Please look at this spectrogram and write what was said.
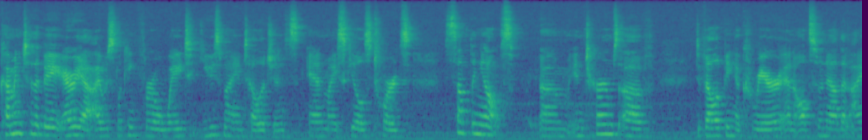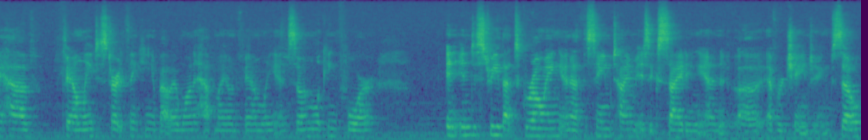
coming to the Bay Area, I was looking for a way to use my intelligence and my skills towards something else um, in terms of developing a career and also now that I have family to start thinking about I want to have my own family and so I'm looking for an industry that's growing and at the same time is exciting and uh, ever changing. So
